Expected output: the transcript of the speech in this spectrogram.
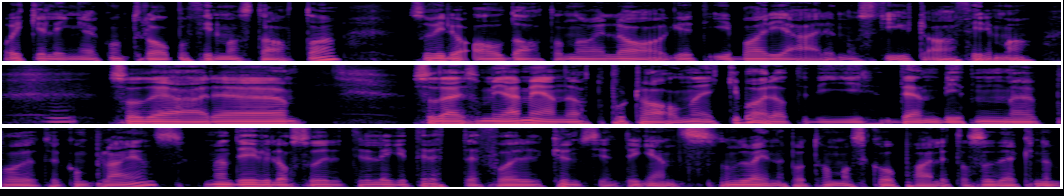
og ikke lenger ha kontroll på firmas data, så vil jo all data nå være lagret i barrieren og styrt av firmaet. Mm. Så det er eh, så det er som jeg mener at portalene ikke bare at de gir den biten med på compliance, men de vil også legge til rette for kunstig intelligens, som du var inne på, Thomas Copilot. Altså det å kunne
